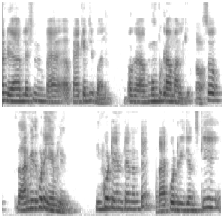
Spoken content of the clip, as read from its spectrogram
and rehabilitation package ఇవ్వాలి. ఒక ముంపు గ్రామాలకి. సో దాని మీద కూడా ఏం లేదు. ఇంకోటి ఏంటంటే బ్యాక్వర్డ్ రీజన్స్కి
